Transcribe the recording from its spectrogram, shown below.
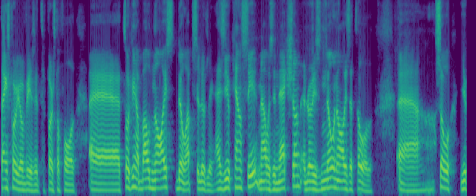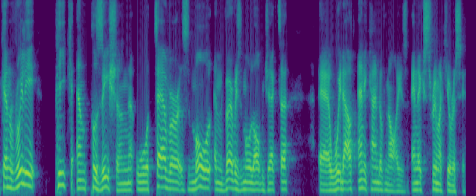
thanks for your visit, first of all. Uh, talking about noise, no, absolutely. As you can see, now is in action and there is no noise at all. Uh, so you can really pick and position whatever small and very small object uh, without any kind of noise and extreme accuracy.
